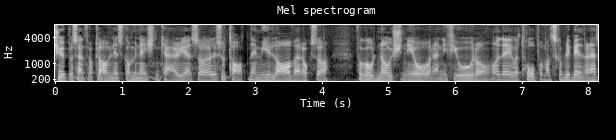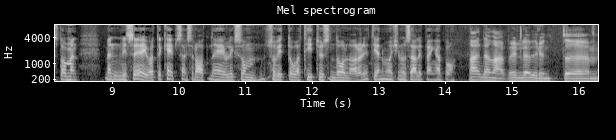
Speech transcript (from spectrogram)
20% for Klaveness Combination Carrier. Så resultatene er mye lavere også for Golden Ocean i år enn i fjor. Og, det er jo et håp om at det skal bli bedre neste år. Men, men vi ser jo at Cape Size-raten er jo liksom så vidt over 10 000 dollar, og det tjener man ikke noe særlig penger på. Nei, den er vel rundt uh,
